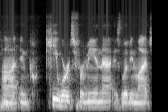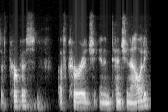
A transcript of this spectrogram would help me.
Uh, and key words for me in that is living lives of purpose, of courage, and intentionality.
